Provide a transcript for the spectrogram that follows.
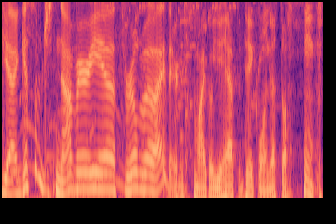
Yeah, I guess I'm just not very uh, thrilled about either. Michael, you have to pick one. That's the whole point.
